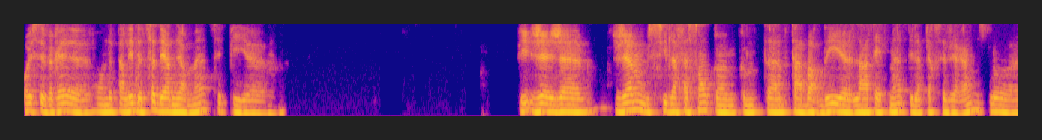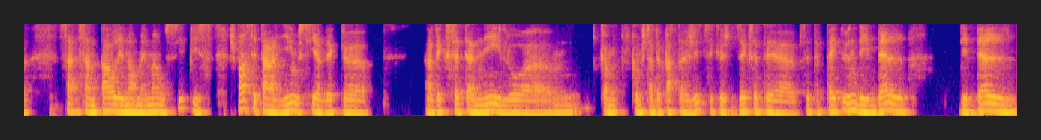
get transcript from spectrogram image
Oui, c'est vrai. On a parlé de ça dernièrement, tu sais, puis, euh, puis j'aime aussi la façon comme, comme tu as, abordé euh, l'entêtement puis la persévérance. Là, ça, ça, me parle énormément aussi. Puis je pense que c'est en lien aussi avec, avec cette année, là, comme, comme je t'avais partagé, que je disais que c'était, peut-être une des belles, des belles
